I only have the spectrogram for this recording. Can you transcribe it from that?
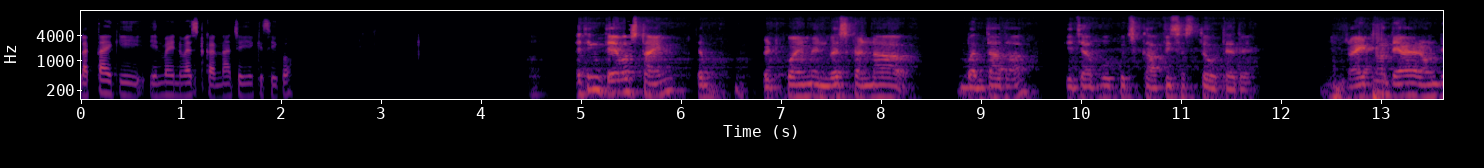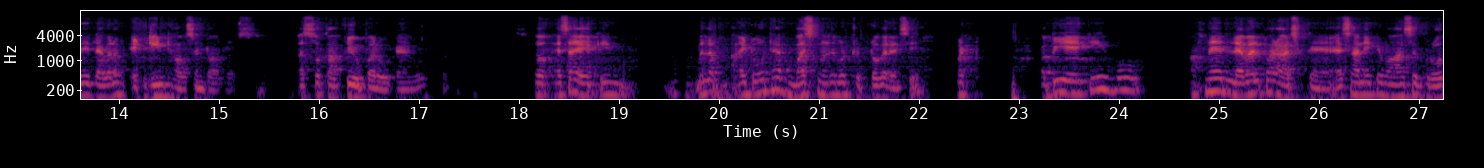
लगता है कि इनमें इन्वेस्ट करना चाहिए किसी को? I think there was time जब बिटकॉइन में इन्वेस्ट करना बनता था कि जब वो कुछ काफ़ी सस्ते होते थे। Right now they are around the level of 18000 dollars अब तो काफ़ी ऊपर हो गए हैं वो। तो ऐसा है कि मतलब I don't have much knowledge about crypto currency but अभी है कि वो अपने लेवल पर आ चुके हैं। ऐसा नहीं कि वहाँ से ग्रोथ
